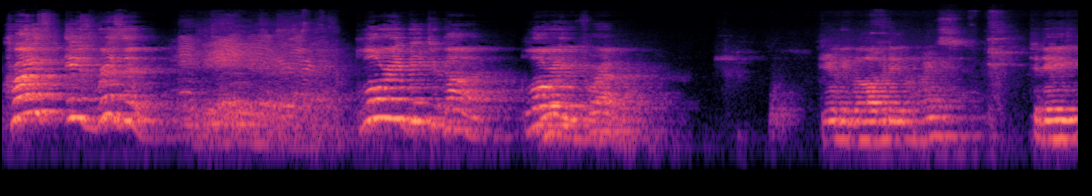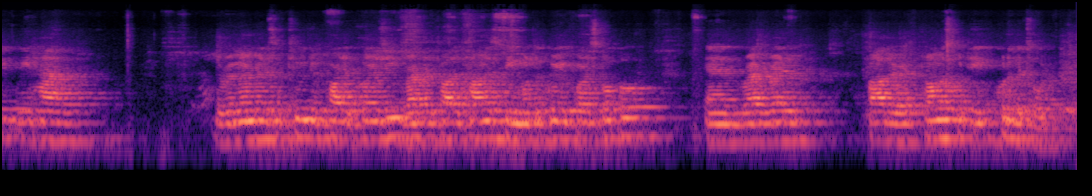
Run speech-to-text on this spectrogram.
Christ is risen. Glory be to God. Glory forever. Dearly beloved in Christ, today we have the remembrance of two departed clergy, Reverend Father Thomas P. Montecuri Cor-Episcopa and Reverend Father Thomas Kuti Kurugator.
